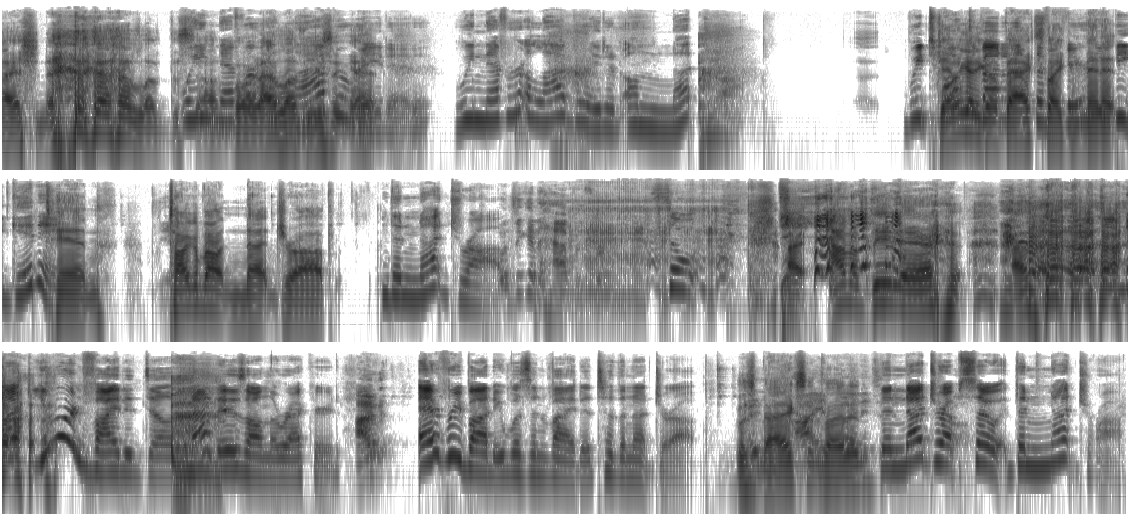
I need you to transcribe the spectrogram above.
I should. I love the we soundboard. I love using it. elaborated. We never elaborated on nut drop. We talked Then we gotta go back it at to like very minute beginning. ten. Talk about nut drop. The nut drop. When's it gonna happen? For you? So I, I'm gonna be there. Nut- you were invited, Dylan. That is on the record. I've Everybody was invited to the nut drop. was Maddox I invited? The nut drop. So the nut drop.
